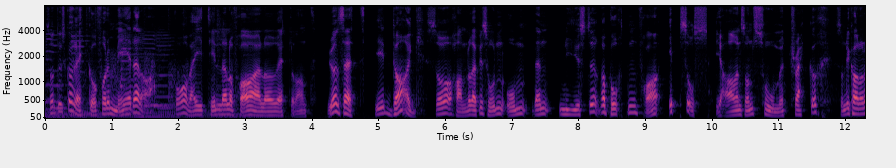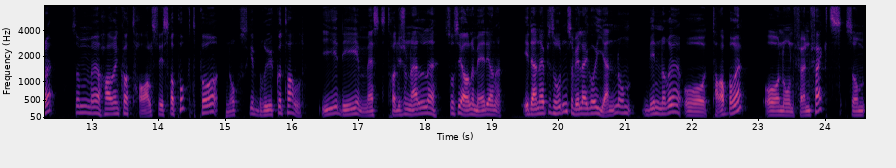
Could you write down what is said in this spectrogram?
sånn at du skal rekke å få det med deg da. På vei til eller fra eller et eller annet. Uansett, i dag så handler episoden om den nyeste rapporten fra Ipsos. De har en sånn SoMe-tracker, som de kaller det som eh, har en kvartalsvis rapport på norske brukertall i de mest tradisjonelle sosiale mediene. I denne episoden så vil jeg gå gjennom vinnere og tapere, og noen fun facts som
